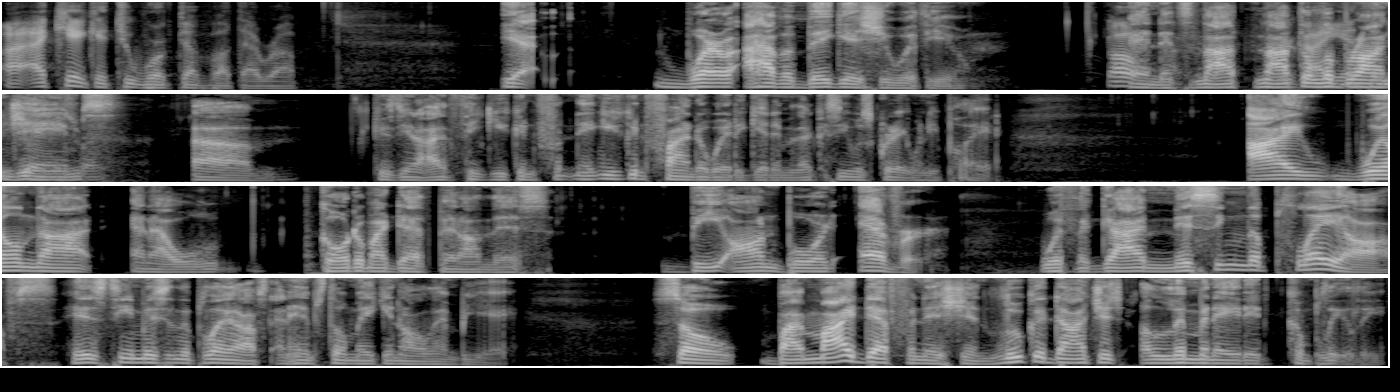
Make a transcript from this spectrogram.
I, I can't get too worked up about that, Rob. Yeah, where I have a big issue with you, oh, and it's not not the LeBron James, because um, you know I think you can you can find a way to get him there because he was great when he played. I will not, and I will go to my deathbed on this, be on board ever with a guy missing the playoffs, his team missing the playoffs, and him still making All NBA. So, by my definition, Luka Doncic eliminated completely.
